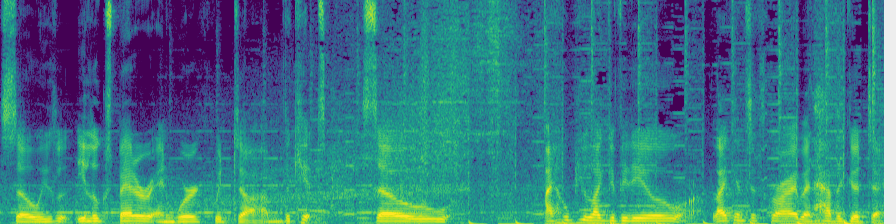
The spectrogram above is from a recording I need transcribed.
so it, it looks better and work with um, the kit so I hope you liked the video like and subscribe and have a good day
